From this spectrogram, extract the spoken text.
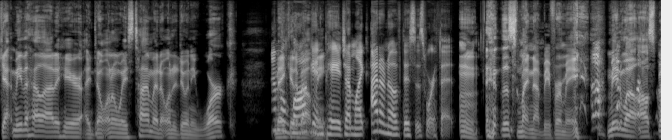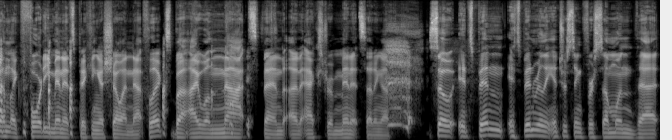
get me the hell out of here I don't want to waste time I don't want to do any work And the login page, I'm like, I don't know if this is worth it. Mm, this might not be for me. Meanwhile, I'll spend like 40 minutes picking a show on Netflix, but I will not spend an extra minute setting up. So it's been it's been really interesting for someone that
